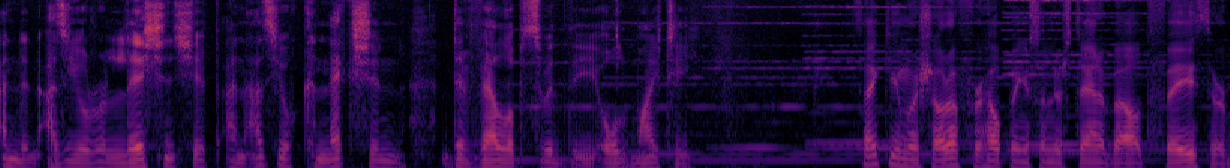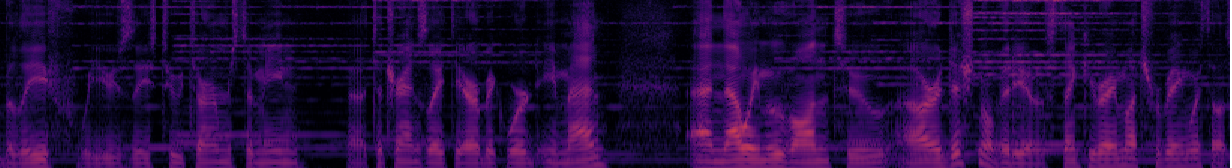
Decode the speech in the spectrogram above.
and, and as your relationship and as your connection develops with the Almighty. Thank you, Musharraf, for helping us understand about faith or belief. We use these two terms to mean, uh, to translate the Arabic word iman. And now we move on to our additional videos. Thank you very much for being with us.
